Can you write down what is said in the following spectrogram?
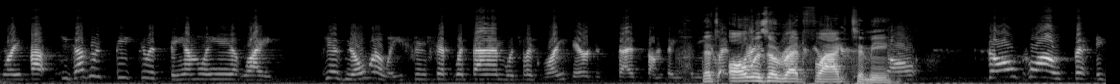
stories about he doesn't speak to his family like he has no relationship with them, which like right there just says something to me. That's Like, always a red flag to me. So, so close, but if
